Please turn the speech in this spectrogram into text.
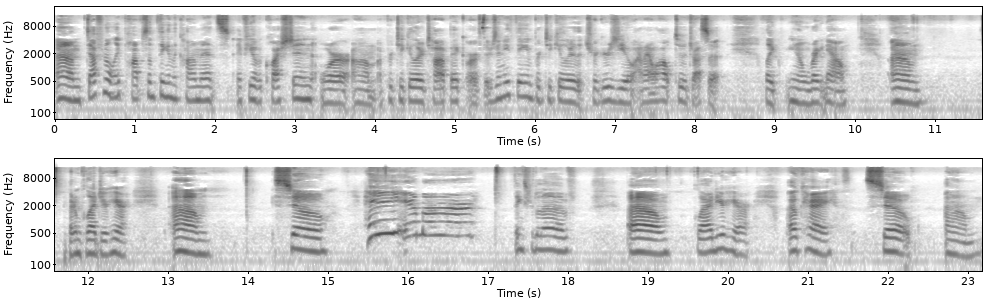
Um, definitely pop something in the comments if you have a question or um, a particular topic or if there's anything in particular that triggers you and I will help to address it like, you know, right now. Um, but I'm glad you're here. Um, so, hey, Amber! Thanks for the love. Um, glad you're here. Okay, so um,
